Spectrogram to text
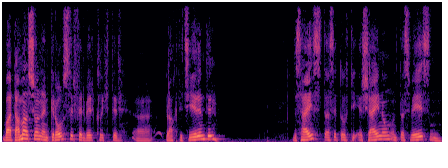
war damals schon ein großer, verwirklichter äh, Praktizierender. Das heißt, dass er durch die Erscheinung und das Wesen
